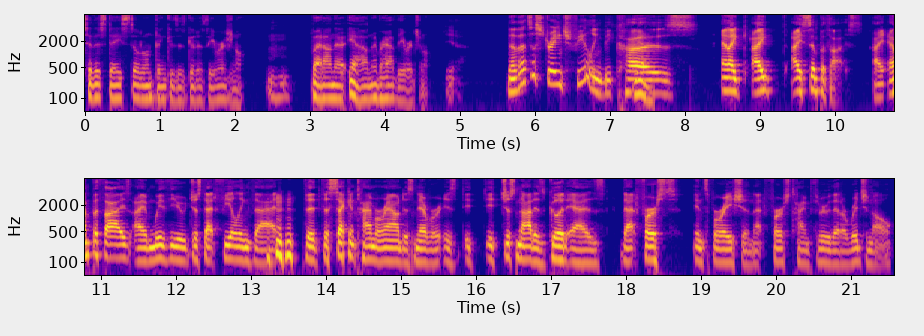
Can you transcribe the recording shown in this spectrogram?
to this day, still don't think is as good as the original. hmm But on that, yeah, I'll never have the original. Yeah. Now that's a strange feeling because, and I, I, I sympathize. I empathize. I am with you. Just that feeling that the, the second time around is never, is, it, it just not as good as that first inspiration, that first time through that original.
